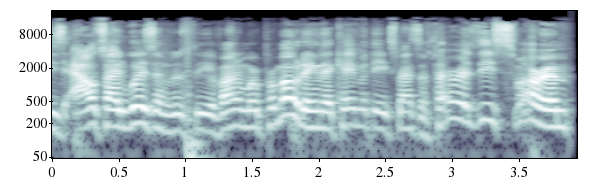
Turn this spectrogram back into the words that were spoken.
these outside wisdoms which the Yavanim were promoting that came at the expense of Torah. These svarim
